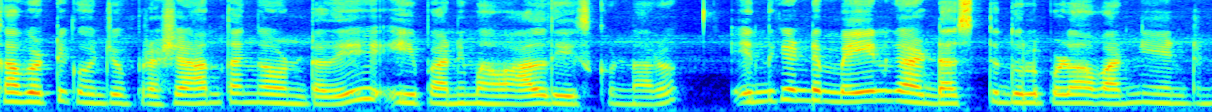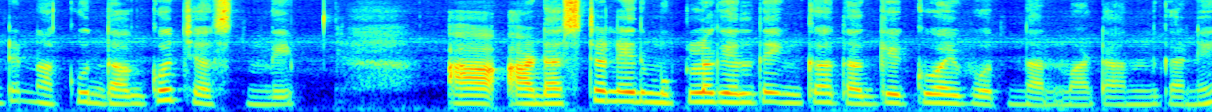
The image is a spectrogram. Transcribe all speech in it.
కాబట్టి కొంచెం ప్రశాంతంగా ఉంటుంది ఈ పని మా వాళ్ళు తీసుకున్నారు. ఎందుకంటే మెయిన్గా డస్ట్ దులపడం అవన్నీ ఏంటంటే నాకు దగ్గు వచ్చేస్తుంది ఆ డస్ట్ అనేది ముక్కులోకి వెళ్తే ఇంకా దగ్గు ఎక్కువ అయిపోతుంది అనమాట అందుకని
